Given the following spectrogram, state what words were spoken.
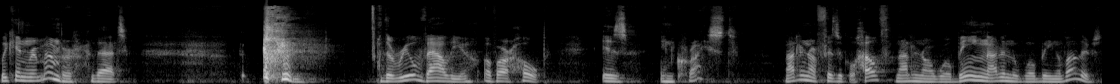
we can remember that the real value of our hope is in Christ, not in our physical health, not in our well being, not in the well being of others.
